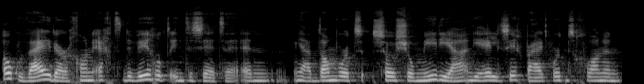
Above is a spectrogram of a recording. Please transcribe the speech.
ook wijder, gewoon echt de wereld in te zetten. En ja, dan wordt social media en die hele zichtbaarheid wordt gewoon een,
